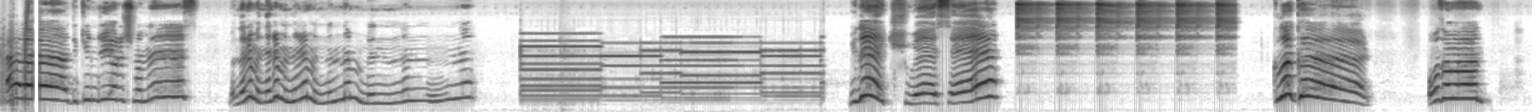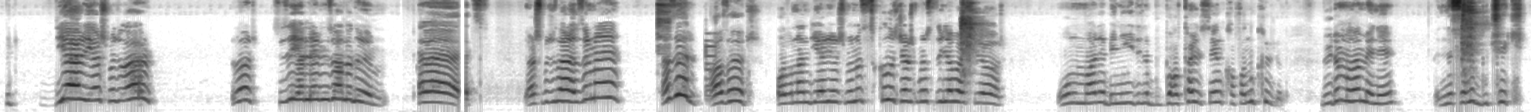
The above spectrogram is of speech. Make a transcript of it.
Evet arkadaşlar ikinci yarışmamız. Bunları mı nere mı nere mı nere mı Bilek vs Glocker. O zaman diğer yarışmacılar sizi yerlerinize alalım. Evet. Yarışmacılar hazır mı? Hazır. Hazır. O zaman diğer yarışmamız kılıç yarışmasıyla başlıyor. Oğlum var ya beni iyi dinle bu baltayla senin kafanı kırdım. Duydun mu lan beni? Ben de seni bu çek...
